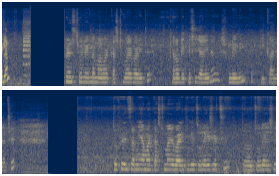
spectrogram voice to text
নিলাম ফ্রেন্ডস চলে এলাম আমার কাস্টমারের বাড়িতে। কেন ডেকেছি জানি না, শুনে নিই কী কাজ আছে। তো ফ্রেন্ডস আমি আমার কাস্টমারের বাড়ি থেকে চলে এসেছি। তো চলে এসে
